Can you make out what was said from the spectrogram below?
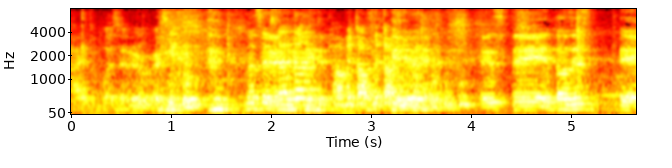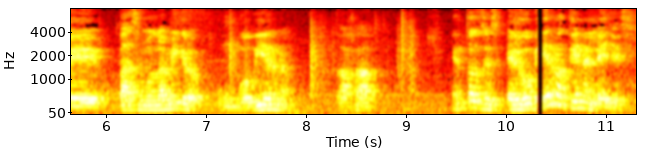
Ay, no puede ser. Nos están dando este, entonces, eh, pasémoslo a micro. Un gobierno. Ajá. Entonces, el gobierno tiene leyes,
